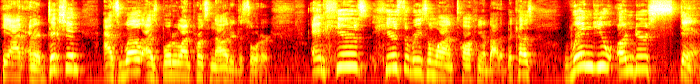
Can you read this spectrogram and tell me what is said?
He had an addiction as well as borderline personality disorder. And here's, here's the reason why I'm talking about it, because when you understand,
